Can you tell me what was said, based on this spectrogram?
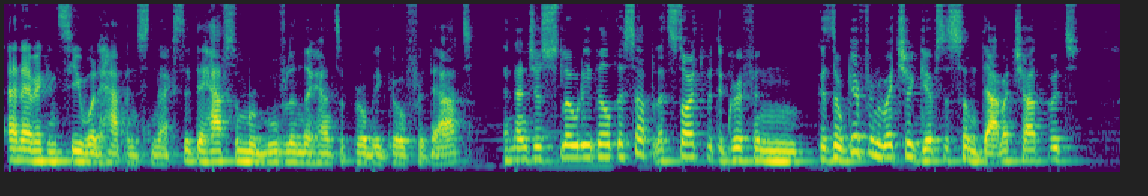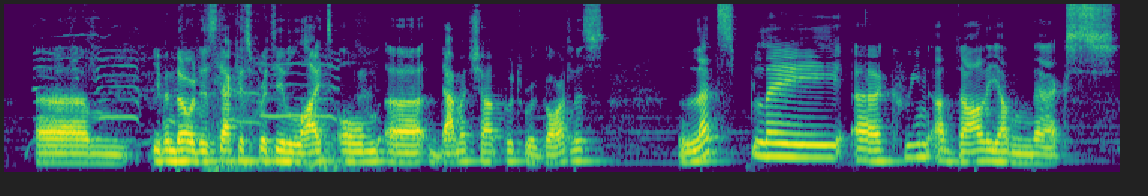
And then we can see what happens next. If they have some removal in their hands, I'll probably go for that. And then just slowly build this up. Let's start with the Griffin, because the Griffin Witcher gives us some damage output. Um, even though this deck is pretty light on uh, damage output regardless. Let's play uh, Queen Adalia next.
